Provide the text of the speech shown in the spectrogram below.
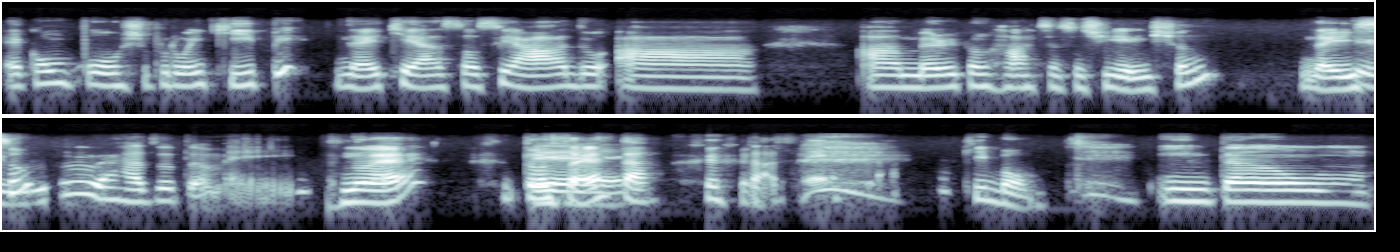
é composto por uma equipe, né, que é associado à American Heart Association, não é isso? Uh, arrasou também. Não é? Tô é, certa? Tá certa. que bom. Então,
